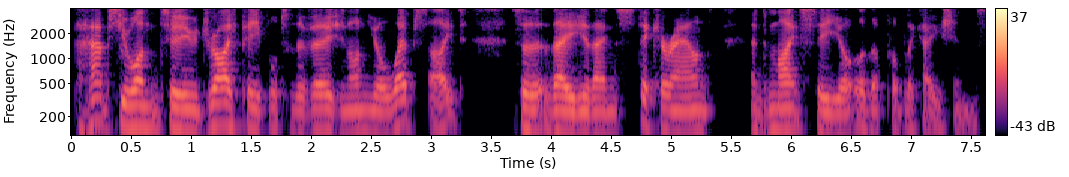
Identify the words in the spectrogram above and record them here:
perhaps you want to drive people to the version on your website so that they then stick around and might see your other publications.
